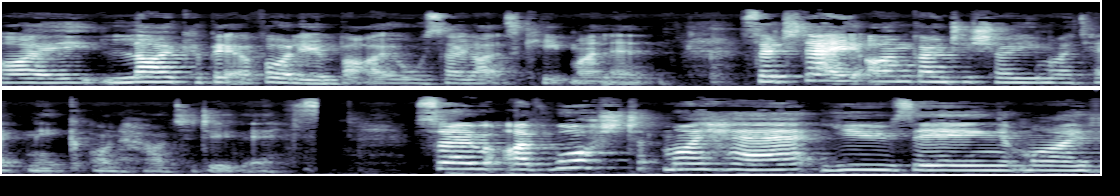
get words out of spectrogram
I like a bit of volume, but I also like to keep my length. So today I'm going to show you my technique on how to do this. So I've washed my hair using my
